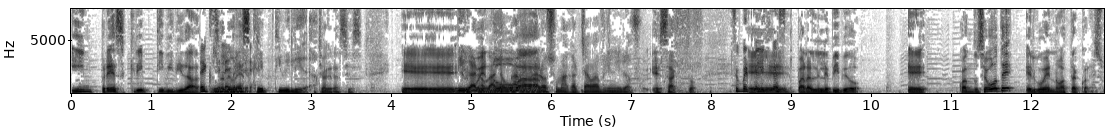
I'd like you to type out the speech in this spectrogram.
imprescriptibilidad. Excelente. Salió bien. Prescriptibilidad. Muchas gracias. Eh, el Dígalo, gobierno gatón, va- galoso, macachaba, frinilov. Exacto. Súper Eh, paralelepípedo. Eh, cuando se vote, el gobierno va a estar con eso.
